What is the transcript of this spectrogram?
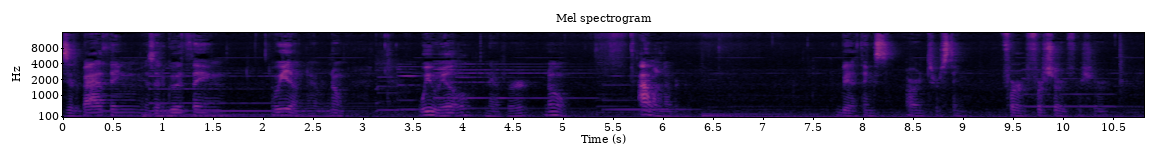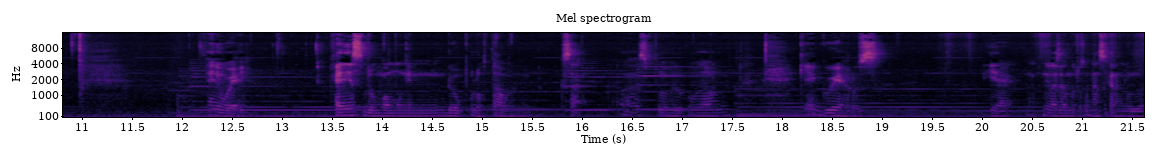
Is it a bad thing? Is it a good thing? We don't never know. We will never know. I will never know. But yeah, things are interesting. For, for sure, for sure. Anyway, kayaknya sebelum ngomongin 20 tahun kesa- uh, 10 20 tahun kayak gue harus ya ngelakuin urusan yang sekarang dulu.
